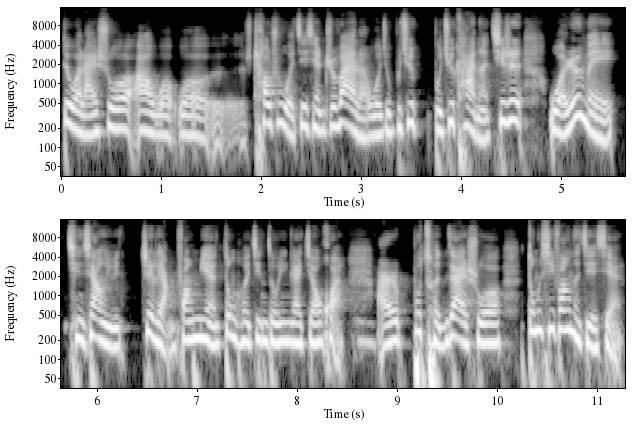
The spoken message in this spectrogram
对我来说啊，我我超出我界限之外了，我就不去不去看了。其实我认为倾向于这两方面动和静都应该交换，而不存在说东西方的界限，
